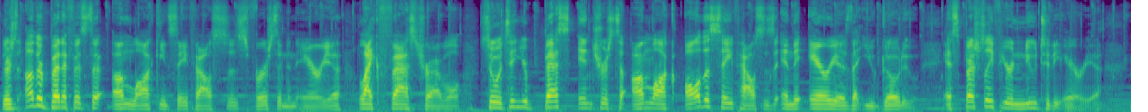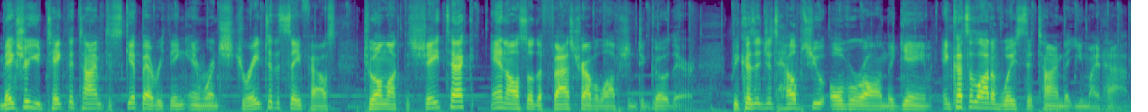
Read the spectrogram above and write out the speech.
There's other benefits to unlocking safe houses first in an area, like fast travel, so it's in your best interest to unlock all the safe houses in the areas that you go to, especially if you're new to the area. Make sure you take the time to skip everything and run straight to the safe house to unlock the shade tech and also the fast travel option to go there, because it just helps you overall in the game and cuts a lot of wasted time that you might have.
